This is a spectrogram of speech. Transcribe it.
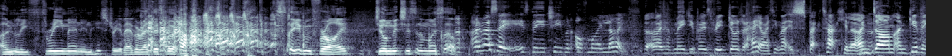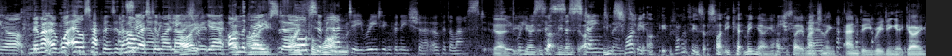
only three men in history have ever read this book Stephen Fry, John Mitchinson, and myself. I must say, it's the achievement of my life that I have made you both read Georgette Heyer. I think that is spectacular. I'm done. I'm giving up. No matter what else happens in the whole rest of my life. really. yeah, And on the I- The gravestone. I, thought of one- Andy reading Venetia over the last Yeah, few you know, weeks has has that been a- sustained uh, me. slightly? through. uh, it was one of the things that slightly kept me going. I have to say, imagining Andy reading it, going,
